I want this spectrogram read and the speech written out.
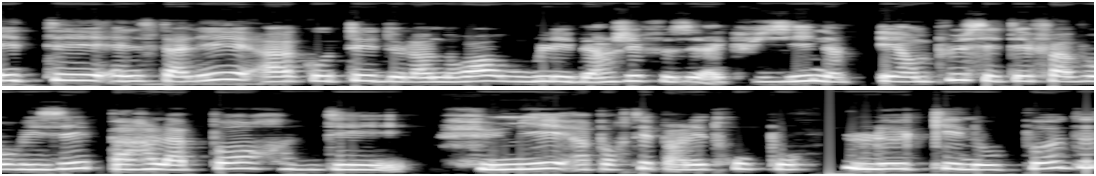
étaient installés à côté de l'endroit où les bergers faisaient la cuisine et en plus étaient favorisés par l'apport des fumier apporté par les troupeaux. Le kénopode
